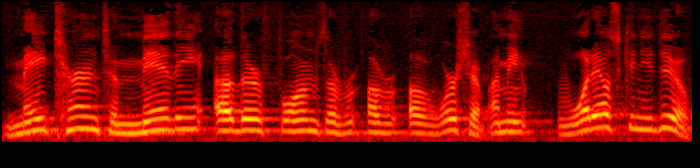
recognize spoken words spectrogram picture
may turn to many other forms of, of, of, worship. I mean, what else can you do?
